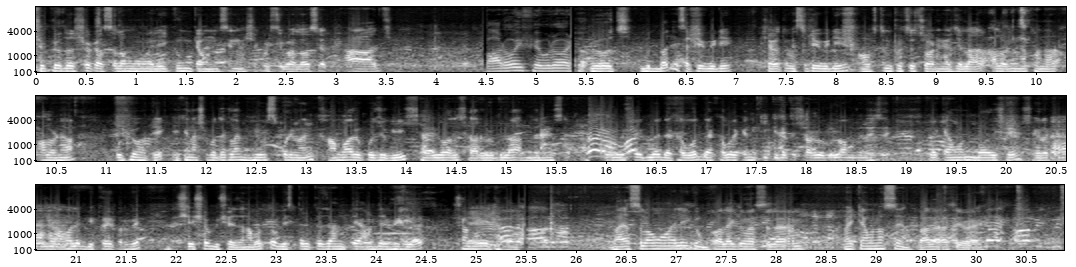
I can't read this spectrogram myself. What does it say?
সুপ্রিয় দর্শক, আসসালামু আলাইকুম। কেমন আছেন? আশা করছি ভালো আছেন। আজ বারোই ফেব্রুয়ারি, রোজ বুধবার এসআরটিভিডি স্বাগতম টিভিডি অবস্থান করছে চুয়াডাঙ্গা জেলার আলোনা থানার আলোনা পশুহাটে এখানে আসার পর দেখলাম হিউজ পরিমাণ খামার উপযোগী সাইওয়াল সারগুলো আমদানি হয়েছে। এগুলো দেখাবো। দেখাবো এখানে কি কি জাতের সারগুলো আমদানি হয়েছে কেমন বয়সে সেগুলো কেমন দাম হলে বিক্রয় করবে সেসব বিষয়ে জানাব। তো বিস্তারিত জানতে আমাদের ভিডিও সঙ্গে থাকুন। ভাই আসসালামু আলাইকুম। ওয়ালাইকুম আসসালাম। ভাই কেমন আছেন? ভালো আছি ভাই।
